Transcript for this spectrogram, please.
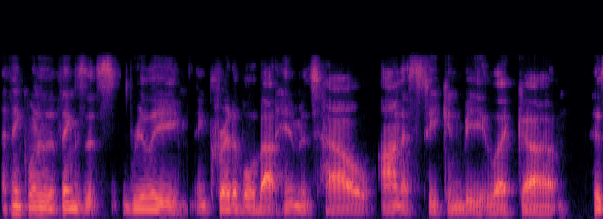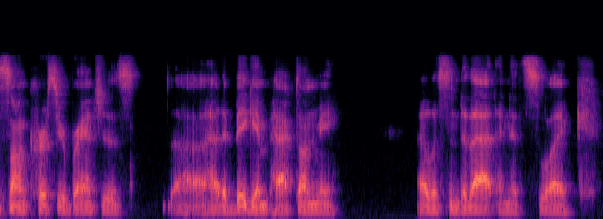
I think one of the things that's really incredible about him is how honest he can be. Like uh, his song "Curse Your Branches" uh, had a big impact on me. I listened to that, and it's like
